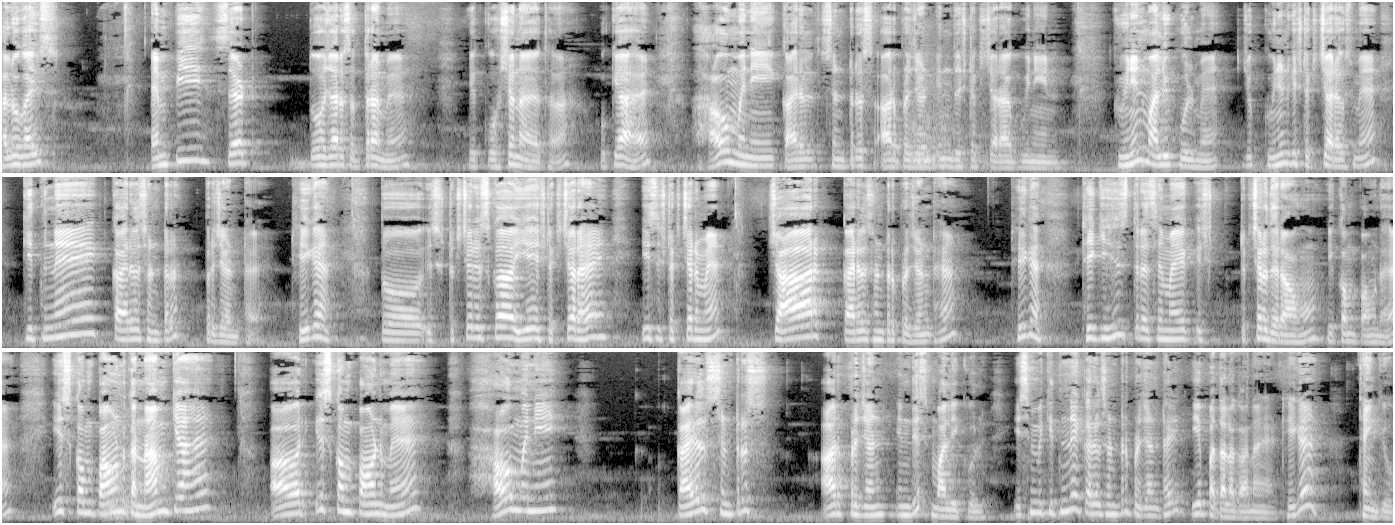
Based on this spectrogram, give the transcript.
Hello guys MP set 2017 में एक question आया था। वो क्या है? How many chiral centres are present in the structure of quinine quinine molecule में, जो क्विनिन की स्ट्रक्चर है, उसमें कितने कायरल सेंटर प्रेजेंट है? ठीक है? तो स्ट्रक्चर इसका ये स्ट्रक्चर है, इस स्ट्रक्चर में चार कायरल सेंटर प्रेजेंट है। ठीक है? ठीक इसी तरह से मैं एक स्ट्रक्चर दे रहा हूँ, ये कंपाउंड है। इस कंपाउंड का नाम क्या है? और इस कंपाउंड में how many chiral centres are present in this molecule इसमें कितने कायरल सेंटर प्रेजेंट है, ये पता लगाना है, ठीक है? Thank you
